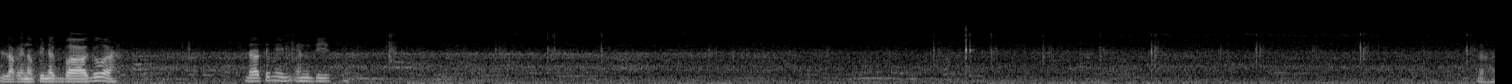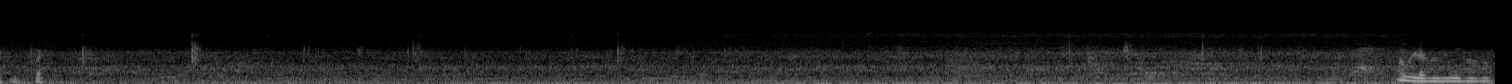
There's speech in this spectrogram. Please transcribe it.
Laki ng pinagbago ah. Dati may ano dito. Dati pa. Ah, wala nga may hawak.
